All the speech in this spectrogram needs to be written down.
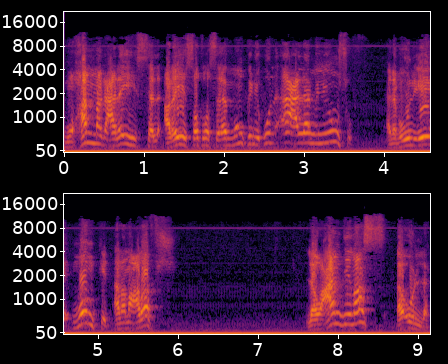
محمد عليه السلام عليه الصلاة والسلام ممكن يكون أعلى من يوسف. أنا بقول إيه؟ ممكن. أنا ما أعرفش. لو عندي نص أقول لك.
